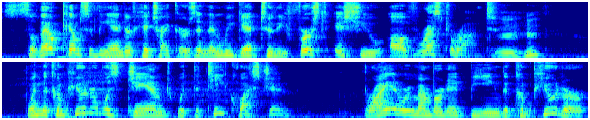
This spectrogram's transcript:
So that comes to the end of Hitchhikers, and then we get to the first issue of Restaurant. Mm-hmm. When the computer was jammed with the T question, Bryan remembered it being the computer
